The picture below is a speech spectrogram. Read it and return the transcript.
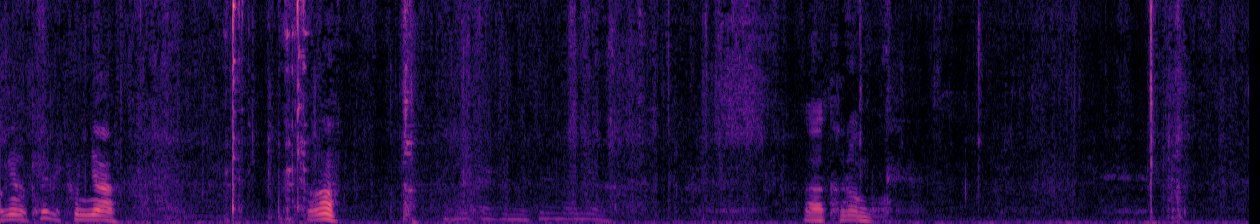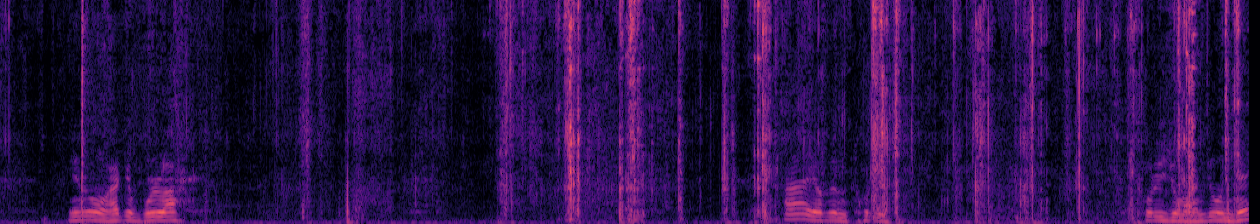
거기는 캡이 좋냐? 어? 아, 그럼, 이놈 아직 몰라. 아, 여기는 돌이, 돌이 좀 안 좋은데?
